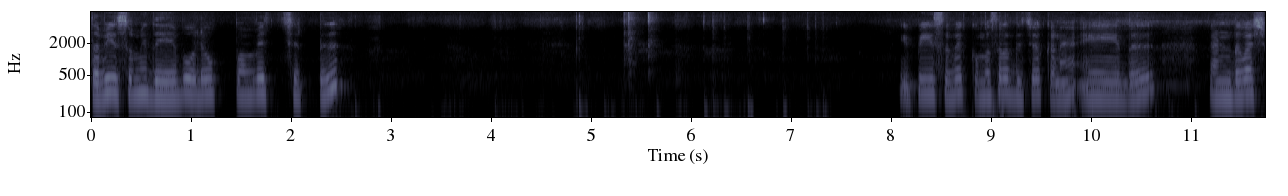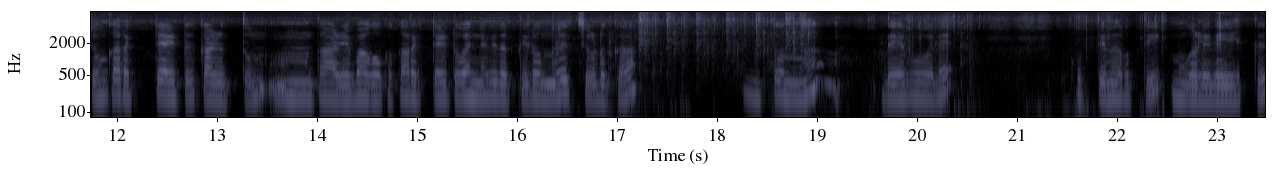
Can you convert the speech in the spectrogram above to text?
അടുത്ത പീസും ഇതേപോലെ ഒപ്പം വെച്ചിട്ട് ഈ പീസ് വെക്കുമ്പോൾ ശ്രദ്ധിച്ച് വെക്കണേ. ഏത് രണ്ട് വശവും കറക്റ്റായിട്ട് കഴുത്തും താഴെ ഭാഗമൊക്കെ കറക്റ്റായിട്ട് വന്ന വിധത്തിൽ ഒന്ന് വെച്ച് കൊടുക്കുക. എന്നിട്ടൊന്ന് ഇതേപോലെ കുത്തി നിർത്തി മുകളിലേക്ക്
